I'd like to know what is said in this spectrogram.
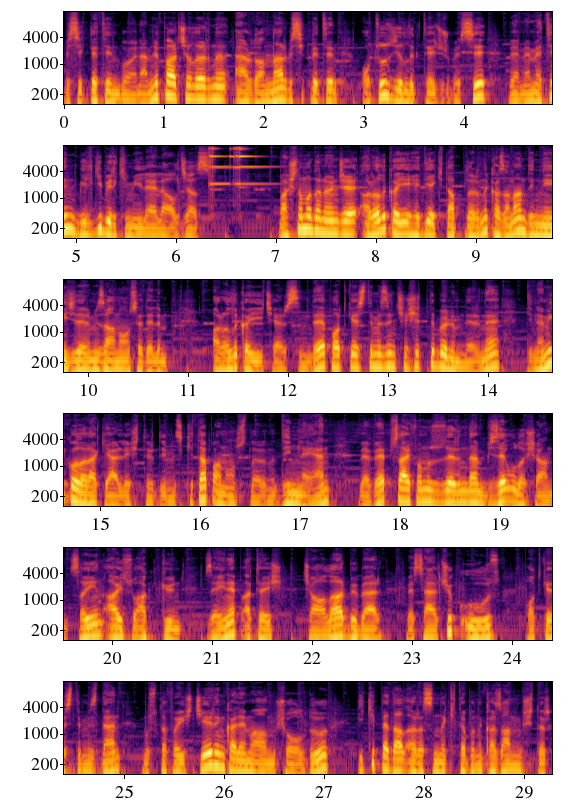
Bisikletin bu önemli parçalarını Erdoğanlar Bisiklet'in 30 yıllık tecrübesi ve Mehmet'in bilgi birikimiyle ele alacağız. Başlamadan önce Aralık ayı hediye kitaplarını kazanan dinleyicilerimizi anons edelim. Aralık ayı içerisinde podcast'imizin çeşitli bölümlerine dinamik olarak yerleştirdiğimiz kitap anonslarını dinleyen ve web sayfamız üzerinden bize ulaşan Sayın Aysu Akgün, Zeynep Ateş, Çağlar Biber ve Selçuk Uğuz podcast'imizden Mustafa İşçiyer'in kaleme almış olduğu iki pedal arasında kitabını kazanmıştır.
